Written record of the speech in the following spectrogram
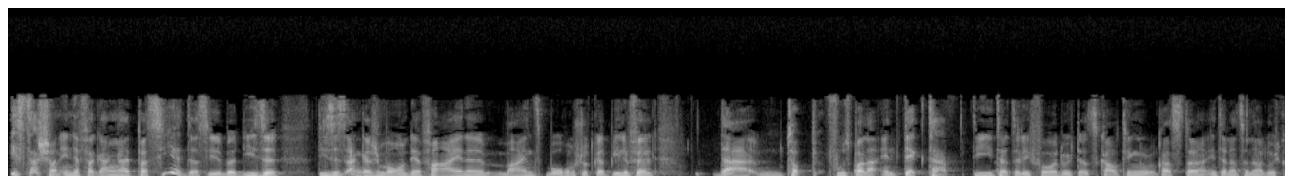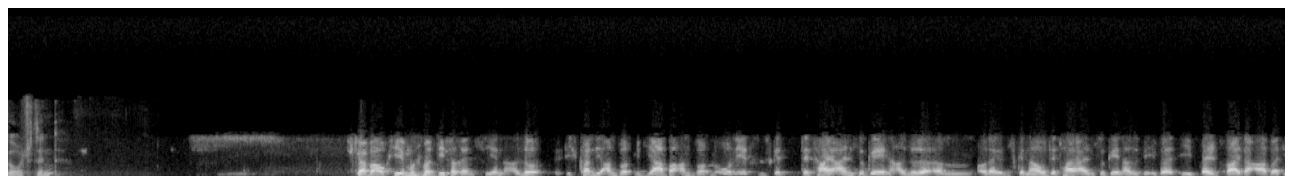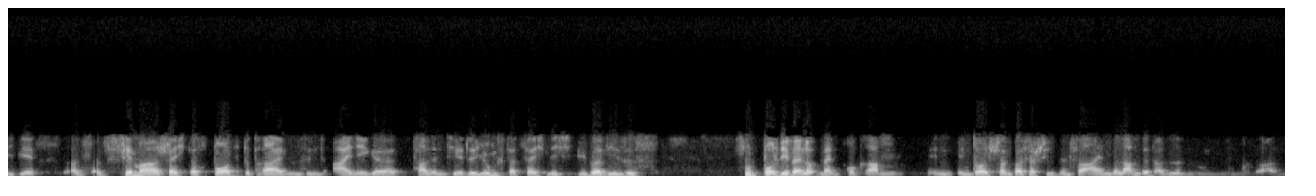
Ist das schon in der Vergangenheit passiert, dass ihr über diese, dieses Engagement der Vereine Mainz, Bochum, Stuttgart, Bielefeld da Top-Fußballer entdeckt habt, die tatsächlich vorher durch das Scouting-Raster international durchgerutscht sind? Ich glaube, auch hier muss man differenzieren. Also ich kann die Antwort mit Ja beantworten, ohne jetzt ins Detail einzugehen, also ähm, oder ins genaue Detail einzugehen. Also über die weltweite Arbeit, die wir jetzt als, als Firma Schächter Sports betreiben, sind einige talentierte Jungs tatsächlich über dieses Football Development Programm in, in Deutschland bei verschiedenen Vereinen gelandet. Also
